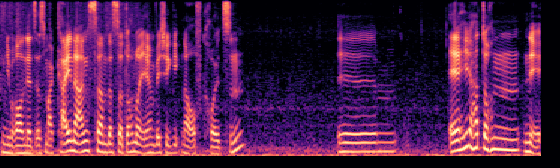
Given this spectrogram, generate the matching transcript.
Die brauchen jetzt erstmal keine Angst haben, dass da doch noch irgendwelche Gegner aufkreuzen. Ähm, er hier hat doch einen... Nee.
